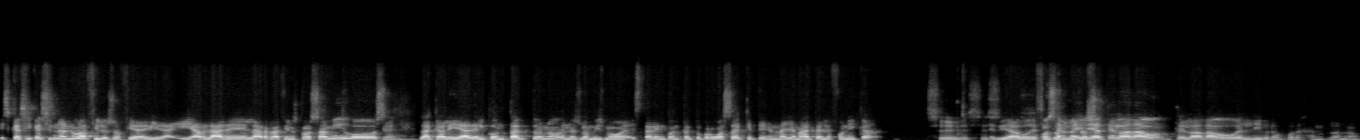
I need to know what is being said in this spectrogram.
es casi casi una nueva filosofía de vida y habla de las relaciones con los amigos, la calidad del contacto, ¿no? No es lo mismo estar en contacto por WhatsApp que tener una llamada telefónica. Sí, sí, sí. o sea, la idea te lo, ha dado, te lo ha dado el libro, por ejemplo, ¿no?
